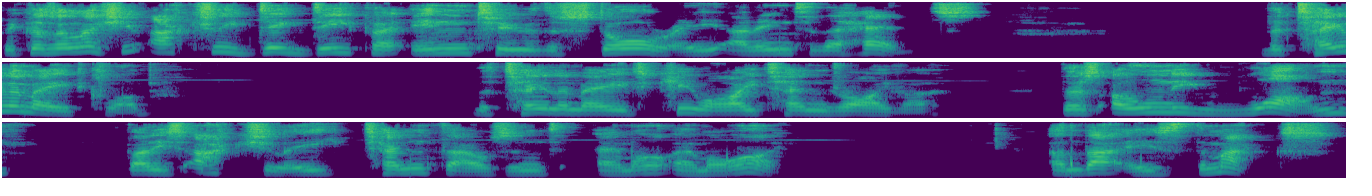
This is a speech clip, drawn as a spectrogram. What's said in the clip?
because unless you actually dig deeper into the story and into the heads, the TaylorMade Club, the TaylorMade QI10 driver, there's only one that is actually 10,000 MOI, and that is the Max.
